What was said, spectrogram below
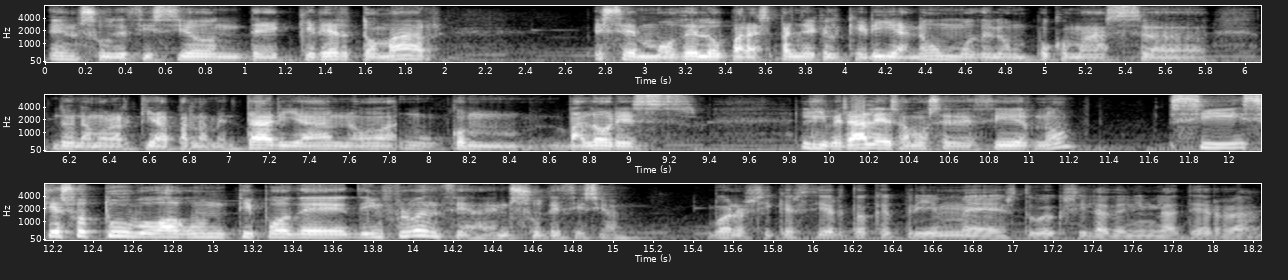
en su decisión de querer tomar ese modelo para España que él quería, ¿no? Un modelo un poco más eh, de una monarquía parlamentaria, ¿no? Con valores liberales, vamos a decir, ¿no? si, eso tuvo algún tipo de, influencia en su decisión. Bueno, sí que es cierto que Prim estuvo exiliado en Inglaterra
